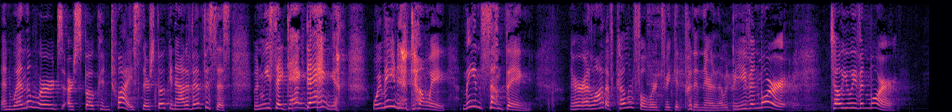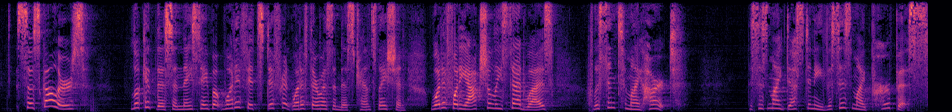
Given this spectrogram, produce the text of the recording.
And when the words are spoken twice, they're spoken out of emphasis. When we say dang dang, we mean it, don't we? means something. There are a lot of colorful words we could put in there that would be even more tell you even more. So scholars look at this and they say, but what if it's different? What if there was a mistranslation? What if what he actually said was, listen to my heart? This is my destiny. This is my purpose.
